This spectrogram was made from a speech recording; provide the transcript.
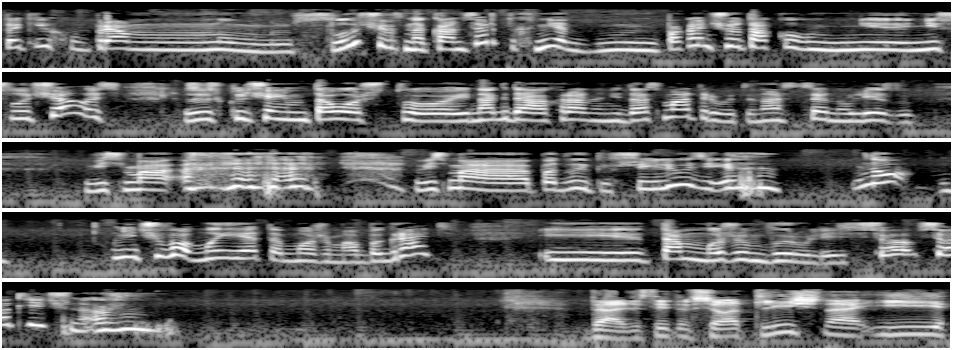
таких прям ну, случаев на концертах нет, пока ничего такого не, не случалось, за исключением того, что иногда охрана не досматривает и на сцену лезут весьма, весьма подвыпившие люди. Но ничего, мы это можем обыграть, и там можем вырулить. Все, все отлично. Да, действительно, все отлично. И,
